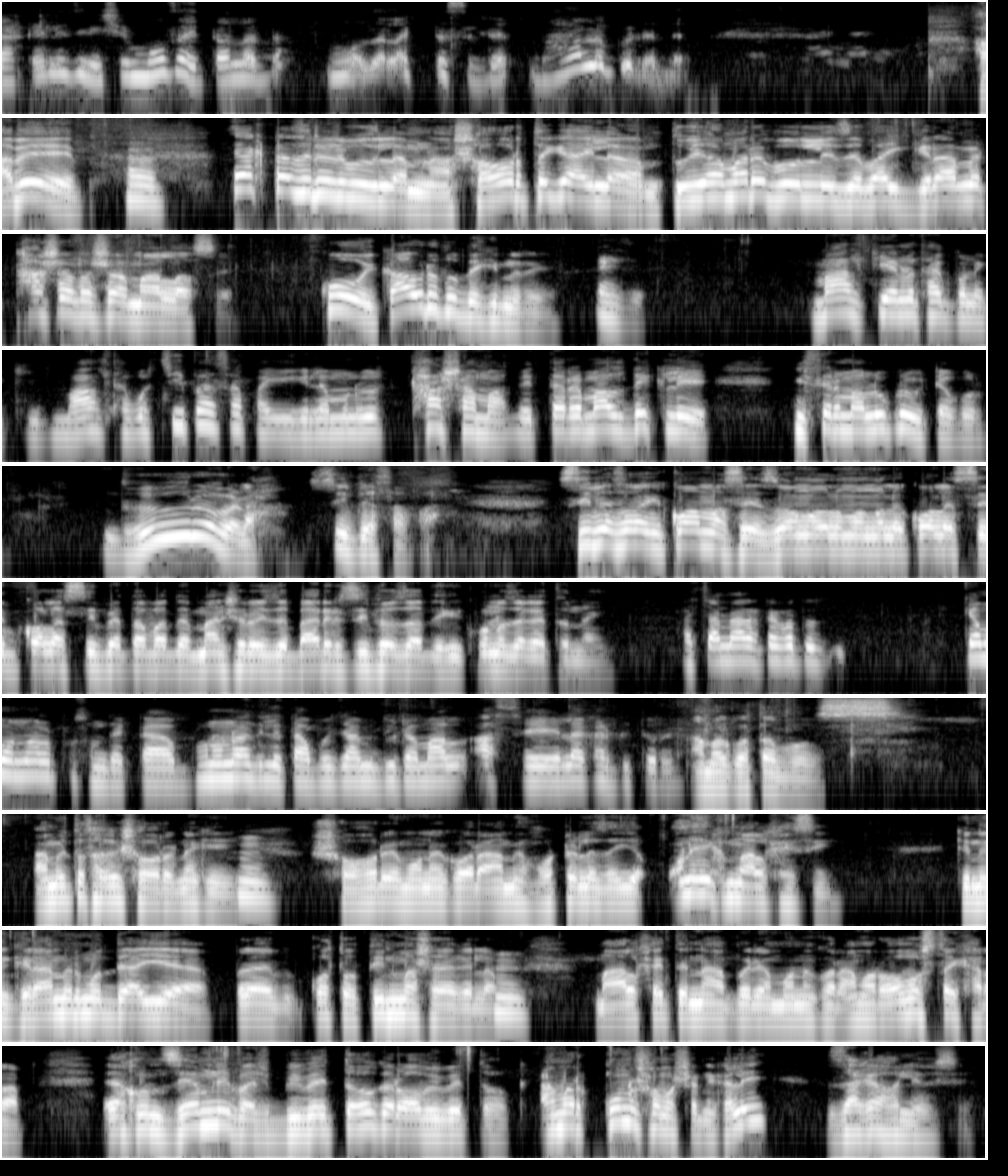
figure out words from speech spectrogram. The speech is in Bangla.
টাকাইলে জিনিসের মজাই তো আলাদা মজা লাগতেছে দেন ভালো করে দেন। হাবিব হ্যাঁ। একটা জিনিস বুঝলাম না শহর থেকে আইলাম তুই আমারে বললি যে ভাই গ্রামে ঠাসা ঠাসা মাল আছে। কই কাউরে তো দেখি না রে। এই যে মাল কেন থাকব নাকি? মাল থাকব চিপা চাপা এগুলা মনে ঠাসা মাল। এটার মাল দেখলে নিচের মাল উপরে উঠা পড়ব ধুর বেড়া সিপে চাপা। সিপে চাপা কি কম আছে? জঙ্গল মঙ্গলে কলেজ কলেজ তাবাদে মানুষের ওই যে বাড়ির যা দেখি কোনো জায়গায় তো নাই। আচ্ছা আমি আরেকটা কথা কেমন মাল পছন্দ? একটা বর্ণনা দিলে তারপর যে আমি দুটা মাল আছে এলাকার ভিতরে। আমার কথা বস আমি তো থাকি শহরে নাকি? শহরে মনে কর আমি হোটেলে যাইয়া অনেক মাল খাইছি। কিন্তু গ্রামের মধ্যে আইয়া প্রায় কত? তিন মাস হয়ে গেলাম। মাল খাইতে না পেরে মনে কর আমার অবস্থাই খারাপ। এখন যেমনি পাস বিবাহিত হোক আর অবিবাহিত হোক আমার কোনো সমস্যা নেই খালি জায়গা হলে হয়েছে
